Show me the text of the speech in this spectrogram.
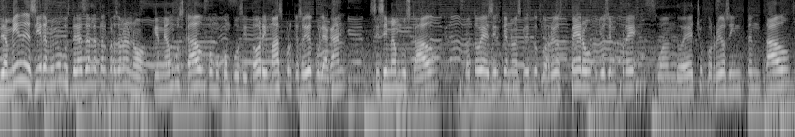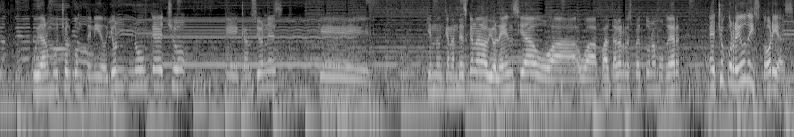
De a mí decir, a mí me gustaría hacerle a tal persona, no. Que me han buscado como compositor y más porque soy de Culiacán, sí, sí me han buscado. No te voy a decir que no he escrito corridos, pero yo siempre, cuando he hecho corridos, he intentado cuidar mucho el contenido. Yo nunca he hecho eh, canciones que, que engrandezcan a la violencia o a, o a faltar al respeto a una mujer. He hecho corridos de historias,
